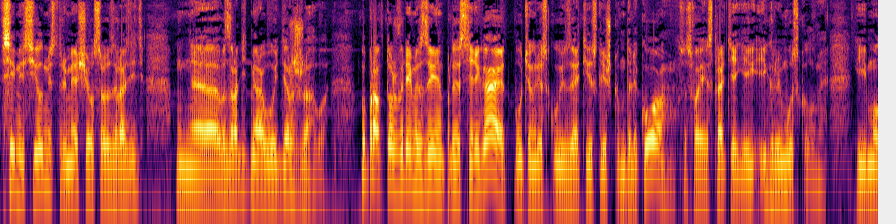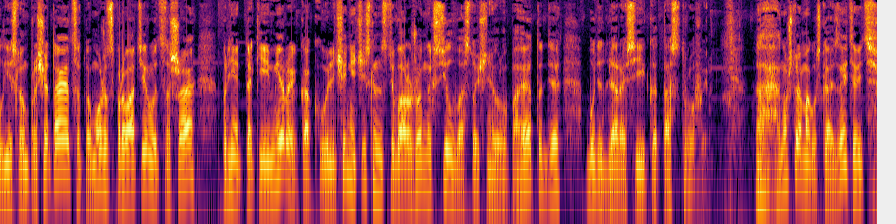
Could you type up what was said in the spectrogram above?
всеми силами, стремящегося возродить, э, возродить мировую державу. Ну, правда, в то же время Зейн предостерегает, Путин рискует зайти слишком далеко со своей стратегией игры мускулами. И, мол, если он просчитается, то может спровоцировать США принять такие меры, как увеличение численности вооруженных сил Восточной Европы. А это будет для России катастрофой. Ну, что я могу сказать? Знаете, ведь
